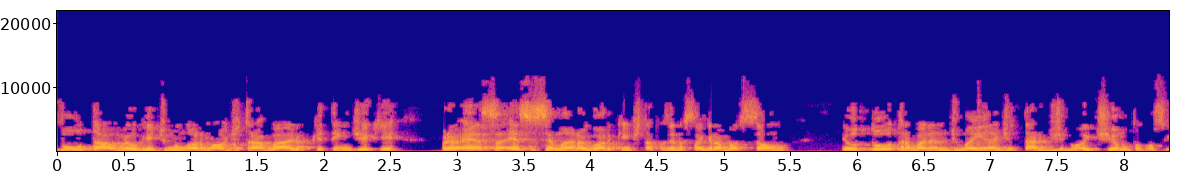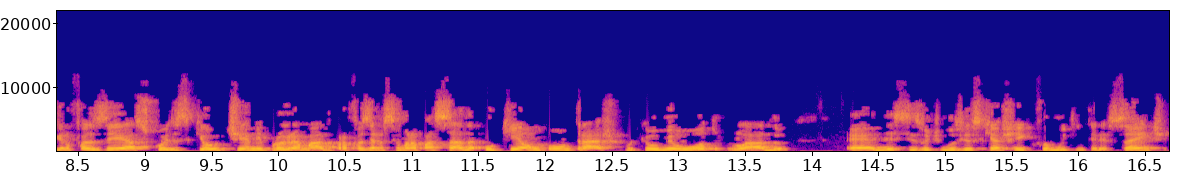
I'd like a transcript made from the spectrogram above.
voltar ao meu ritmo normal de trabalho, porque tem dia que essa, essa semana agora que a gente está fazendo essa gravação, eu estou trabalhando de manhã, de tarde e de noite. Eu não estou conseguindo fazer as coisas que eu tinha me programado para fazer na semana passada, o que é um contraste, porque o meu outro lado é, desses últimos dias que achei que foi muito interessante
